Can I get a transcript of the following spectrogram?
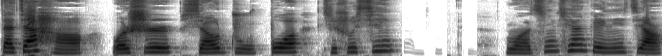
大家好，我是小主播季舒心。我今天给你讲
